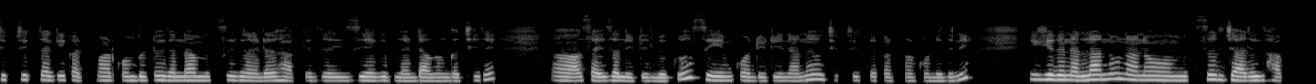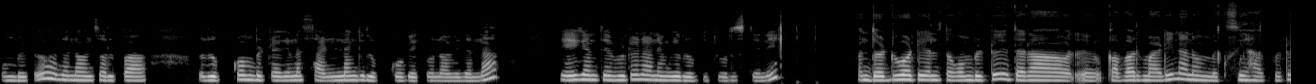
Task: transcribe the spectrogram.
ಚಿಕ್ಕ ಚಿಕ್ಕದಾಗಿ ಕಟ್ ಮಾಡ್ಕೊಂಡ್ಬಿಟ್ಟು ಇದನ್ನು ಮಿಕ್ಸಿ ಗ್ರೈಂಡರ್ ಹಾಕಿದರೆ ಈಸಿಯಾಗಿ ಬ್ಲೆಂಡ್ ಆಗಂಗೆ ಹಚ್ಚಿದ್ರೆ ಸೈಜಲ್ಲಿ ಇಟ್ಟಿರಬೇಕು. ಸೇಮ್ ಕ್ವಾಂಟಿಟಿ ನಾನು ಚಿಕ್ಕ ಚಿಕ್ಕದಾಗಿ ಕಟ್ ಮಾಡ್ಕೊಂಡಿದ್ದೀನಿ. ಈಗ ಇದನ್ನೆಲ್ಲನೂ ನಾನು ಮಿಕ್ಸರ್ ಜಾರಿಗೆ ಹಾಕೊಂಡ್ಬಿಟ್ಟು ಅದನ್ನು ಒಂದು ಸ್ವಲ್ಪ ರುಬ್ಕೊಂಡ್ಬಿಟ್ರೆ ಸಣ್ಣಗೆ ರುಬ್ಕೋಬೇಕು ನಾವು ಇದನ್ನು. ಹೇಗೆ ಅಂತೇಳ್ಬಿಟ್ಟು ನಾನು ನಿಮಗೆ ರುಬ್ಬಿ ತೋರಿಸ್ತೀನಿ. ಒಂದು ದೊಡ್ಡ ಬಾಟಿಯಲ್ಲಿ ತೊಗೊಂಡ್ಬಿಟ್ಟು ಈ ಥರ ಕವರ್ ಮಾಡಿ ನಾನು ಮಿಕ್ಸಿ ಹಾಕಿಬಿಟ್ಟು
